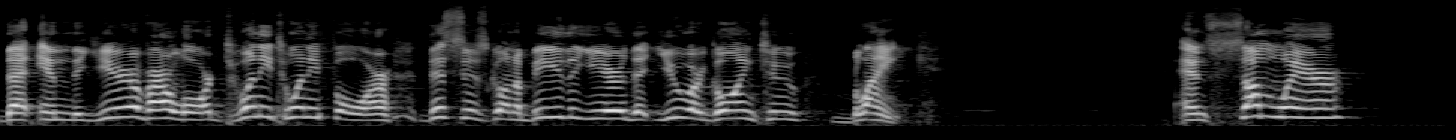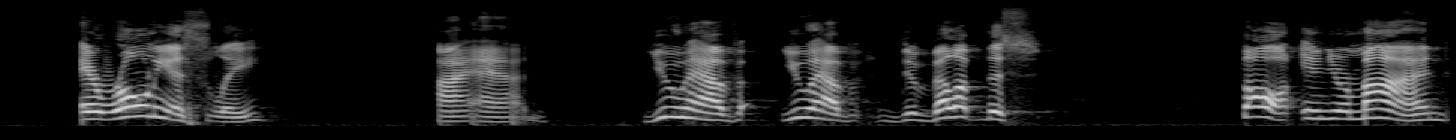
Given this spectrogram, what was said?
that in the year of our Lord, 2024, this is going to be the year that you are going to blank. And somewhere, erroneously, I add, you have, you have developed this thought in your mind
